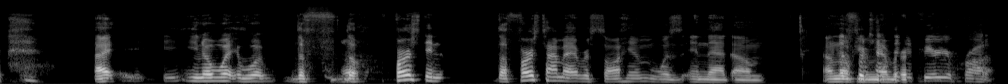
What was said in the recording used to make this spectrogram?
I, you know what? What the the first in the first time I ever saw him was in that. Um, I don't that's know if you remember. Inferior product.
